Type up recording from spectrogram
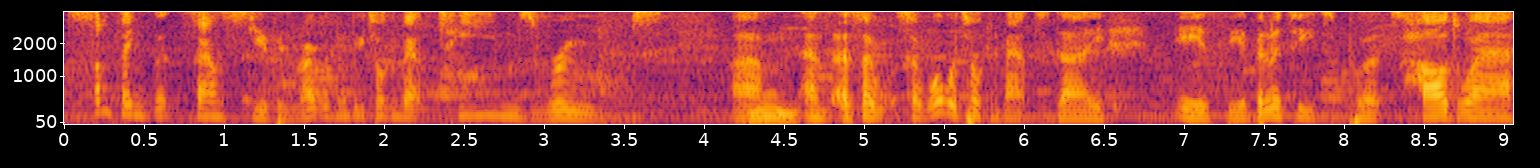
something that sounds stupid, right? We're going to be talking about Teams rooms. Um, and, and so, so what we're talking about today is the ability to put hardware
